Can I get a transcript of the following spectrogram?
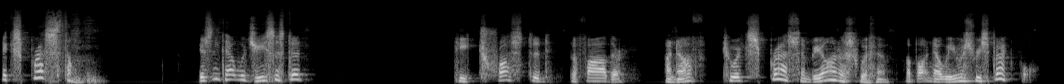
Express them. Isn't that what Jesus did? He trusted the Father enough to express and be honest with him about now he was respectful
